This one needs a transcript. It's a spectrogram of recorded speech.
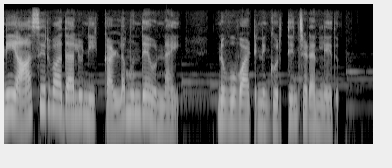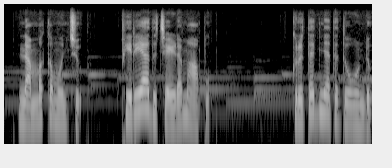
నీ ఆశీర్వాదాలు నీ కళ్ళ ముందే ఉన్నాయి. నువ్వు వాటిని గుర్తించడం లేదు. నమ్మకముంచు. ఫిర్యాదు చేయడం ఆపు. కృతజ్ఞతతో ఉండు.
